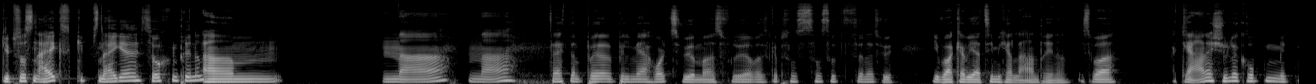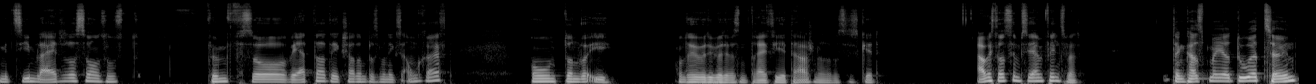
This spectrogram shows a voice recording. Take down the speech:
Gibt's was Neues? Gibt's neue Sachen drinnen? Ähm, na, na, vielleicht ein bi- bisschen mehr Holzwürmer als früher, aber ich glaube, sonst, sonst tut es da nicht viel. Ich war, glaube ich, auch ziemlich allein drinnen. Es war eine kleine Schülergruppe mit, mit sieben Leuten oder so und sonst fünf so Wärter, die geschaut haben, dass man nichts angreift. Und dann war ich. Und über die, was sind drei, vier Etagen oder was es geht. Aber ist trotzdem sehr empfehlenswert. Dann kannst du mir ja du erzählen,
